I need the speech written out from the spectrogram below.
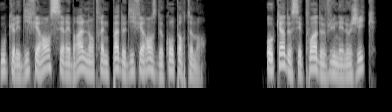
ou que les différences cérébrales n'entraînent pas de différences de comportement. Aucun de ces points de vue n'est logique,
